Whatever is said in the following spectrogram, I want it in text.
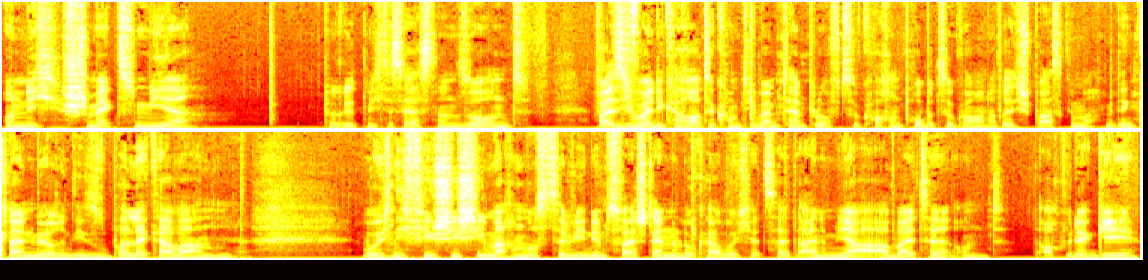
Und nicht schmeckt's mir, berührt mich das Essen und so und weiß ich, woher die Karotte kommt, hier beim Tempelhof zu kochen, Probe zu kochen, hat richtig Spaß gemacht mit den kleinen Möhren, die super lecker waren. Und wo ich nicht viel Shishi machen musste, wie in dem Zwei-Sterne-Lokal, wo ich jetzt seit einem Jahr arbeite und auch wieder gehe,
